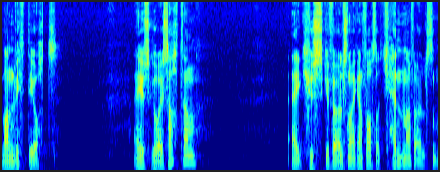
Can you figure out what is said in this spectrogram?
vanvittig godt. Jeg husker hvor jeg satt hen. Jeg husker følelsen, og jeg kan fortsatt kjenne følelsen.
